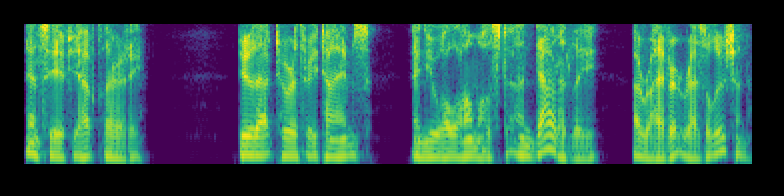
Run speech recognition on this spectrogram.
and see if you have clarity. Do that two or three times, and you will almost undoubtedly arrive at resolution.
